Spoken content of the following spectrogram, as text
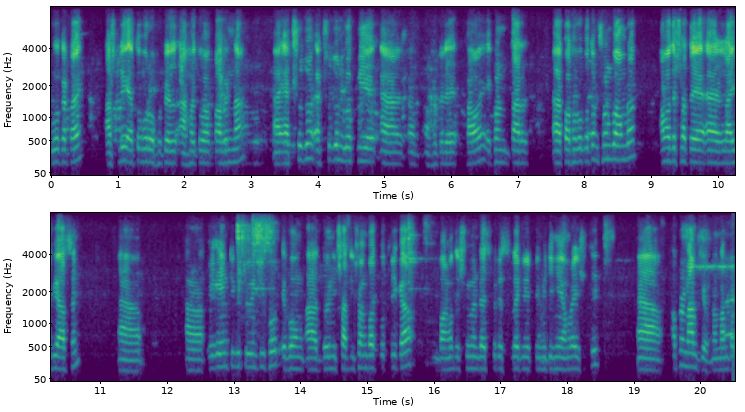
কুয়াকাটায় আসলে এত বড় হোটেল হয়তো পাবেন না। একশো জন একশো জন লোক নিয়ে হোটেলে খাওয়া হয় এখন তার কথোপকথন শুনব আমরা। আমাদের সাথে লাইভে আছেন। এনটিভি টোয়েন্টি ফোর এবং দৈনিক স্বাধীন সংবাদ পত্রিকা বাংলাদেশ হিউম্যান রাইটস প্রেস সোসাইটির একটি মিটিং এ আমরা এসেছি। আপনার নাম কি? আপনার নামটা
